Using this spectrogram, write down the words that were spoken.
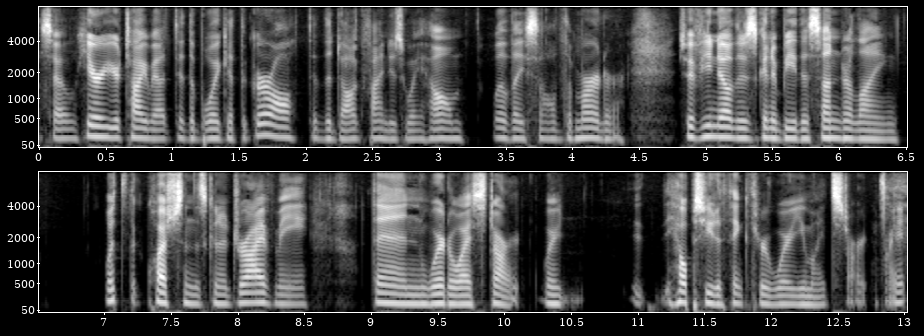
so here you're talking about: did the boy get the girl? Did the dog find his way home? Will they solve the murder? So if you know there's going to be this underlying, what's the question that's going to drive me? Then where do I start? Where it helps you to think through where you might start, right?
